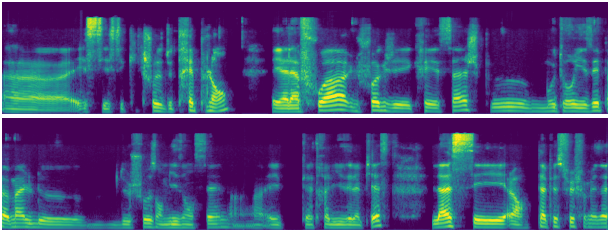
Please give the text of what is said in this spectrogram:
Et c'est quelque chose de très plan. Et à la fois, une fois que j'ai créé ça, je peux m'autoriser pas mal de, de, choses en mise en scène hein, et théâtraliser la pièce. Là, c'est alors Tapestry from an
